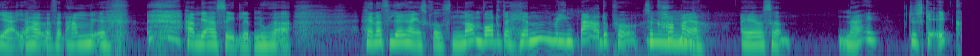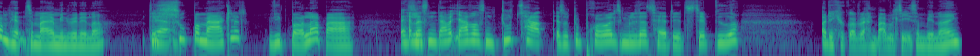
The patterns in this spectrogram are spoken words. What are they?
Ja, jeg har i hvert fald ham, øh, ham jeg har set lidt nu her. Han har flere gange skrevet sådan, Nå, hvor er du derhenne? Hvilken bar er du på? Så kommer jeg. Og jeg var sådan, nej, du skal ikke komme hen til mig og mine veninder. Det er Ja. super mærkeligt. Vi boller bare. Altså- Eller sådan, der, jeg har været sådan, du, tager, altså, du prøver ligesom lidt at tage det et step videre. Og det kan godt være, at han bare vil se som venner, ikke?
